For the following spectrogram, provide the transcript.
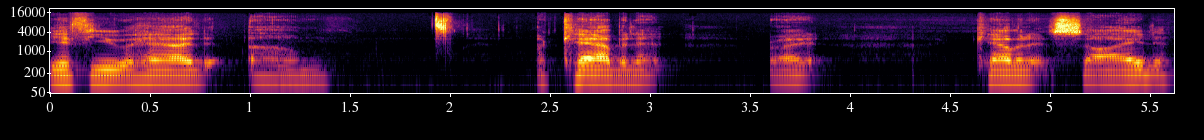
if you had um, a cabinet, right? Cabinet side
